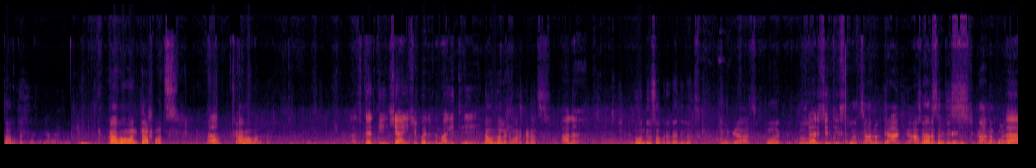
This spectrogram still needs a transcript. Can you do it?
चालतंय. काय भाव मागता आपण आज? हा? काय भाव मागता आज काय तीनशे ऐंशी पर्यंत मागितले. डाऊन झालं का मार्केट आज हा ना. दोन दिवसापूर्वी काय दिलं चारशे तीस. चारशे तीस. हा.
